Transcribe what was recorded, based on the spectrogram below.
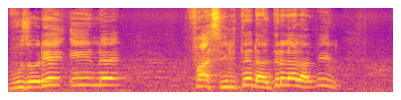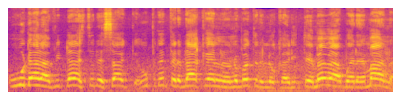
vous auriez une facilité d'entrer dans la ville ou dans la ville, dans la cité de Sac, ou peut-être dans quelle autre localité, même à Boueremana.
